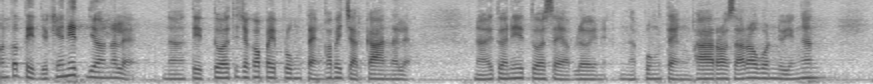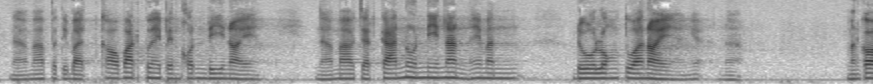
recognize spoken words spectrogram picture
มันก็ติดอยู่แค่นิดเดียวนั่นแหละนะติดตัวที่จะเข้าไปปรุงแต่งเข้าไปจัดการนั่นแหละนะไอ้ตัวนี้ตัวแสบเลยเนี่ยนะปรุงแต่งพาเราสารวนอยู่อย่างนั้น นะมาปฏิบัติเข้าวัดเพื่อให้เป็นคนดีหน่อยนะมาจัดการนู่นนี่นั่นให้มันดูลงตัวหน่อยอย่างเงี้ยนะมันก็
